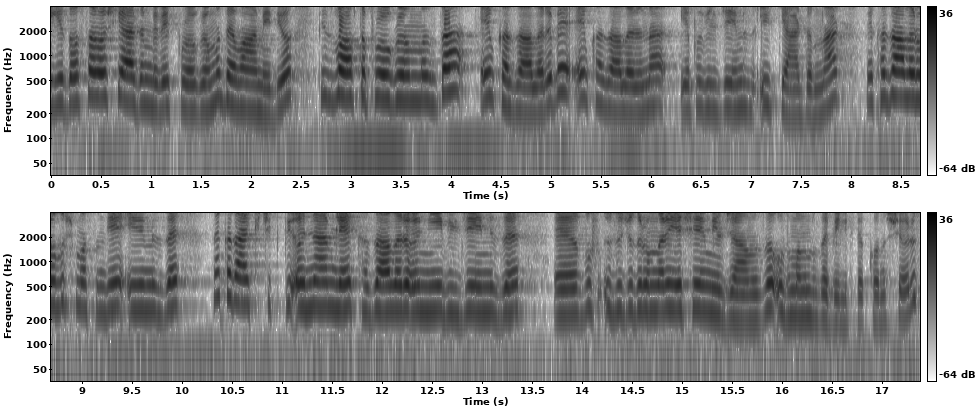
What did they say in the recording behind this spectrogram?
Sevgili dostlar hoş geldin bebek programı devam ediyor. Biz bu hafta programımızda ev kazaları ve ev kazalarına yapabileceğimiz ilk yardımlar ve kazalar oluşmasın diye evimizde ne kadar küçük bir önlemle kazaları önleyebileceğimizi, e, bu üzücü durumları yaşayamayacağımızı uzmanımızla birlikte konuşuyoruz.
